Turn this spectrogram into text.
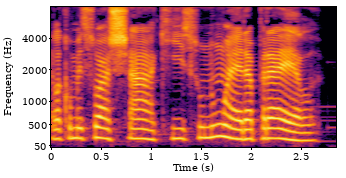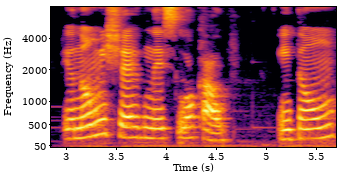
ela começou a achar que isso não era para ela. Eu não me enxergo nesse local. Então,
